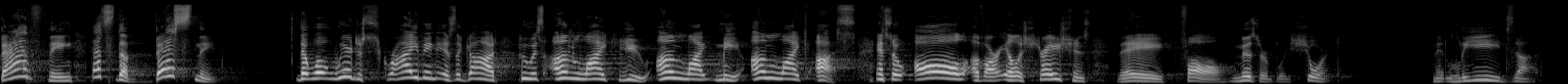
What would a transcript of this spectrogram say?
bad thing, that's the best thing. That what we're describing is a God who is unlike you, unlike me, unlike us. And so all of our illustrations, they fall miserably short. And it leads us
